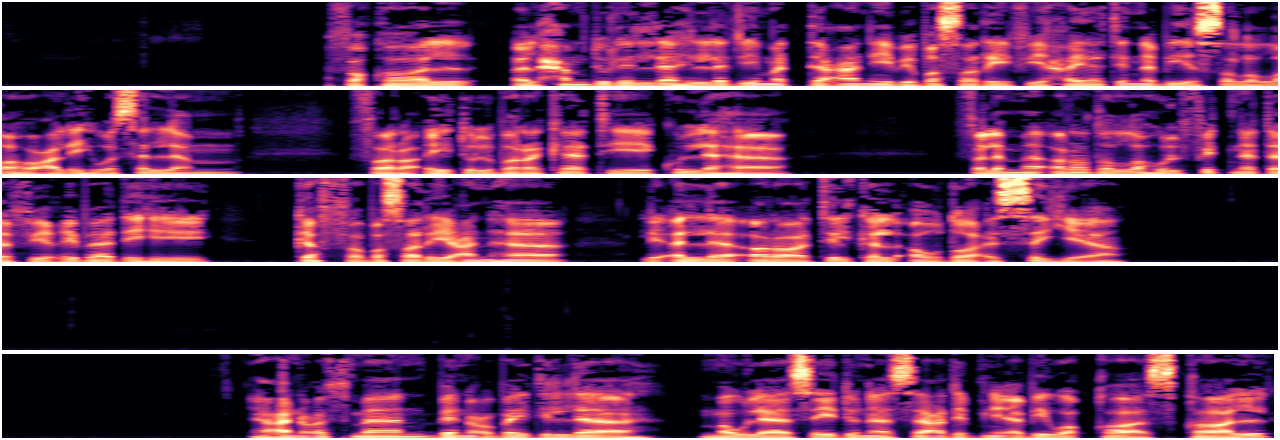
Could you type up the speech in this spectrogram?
فقال الحمد لله الذي متعني ببصري في حياة النبي صلى الله عليه وسلم فرأيت البركات كلها. فلما أراد الله الفتنة في عباده كف بصري عنها لئلا أرى تلك الأوضاع السيئة. عن عثمان بن عبيد الله مولى سيدنا سعد بن أبي وقاص قال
